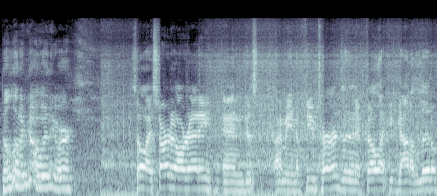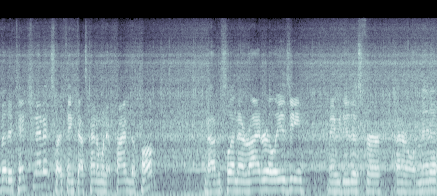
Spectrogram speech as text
Don't let it go anywhere. So I started already and just, I mean, a few turns and then it felt like it got a little bit of tension in it. So I think that's kind of when it primed the pump. Now just letting it ride real easy. Maybe do this for, I don't know, a minute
